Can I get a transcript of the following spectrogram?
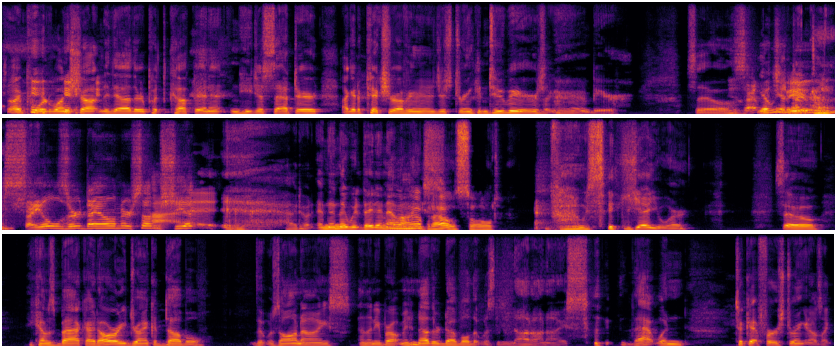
So I poured one shot into the other, put the cup in it, and he just sat there. I got a picture of him just drinking two beers, like "Eh, beer. So Is that yeah, what you had do when sales are down or some shit? I, I don't. And then they would. They didn't have Oh, no, ice. but I was sold. I was yeah, you were. So he comes back. I'd already drank a double that was on ice, and then he brought me another double that was not on ice. that one took that first drink, and I was like,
